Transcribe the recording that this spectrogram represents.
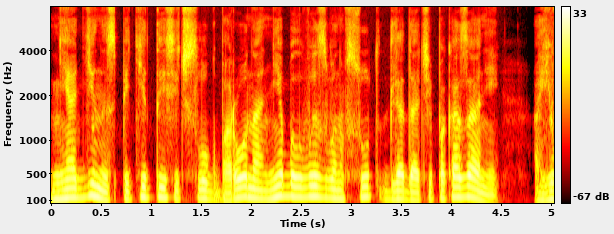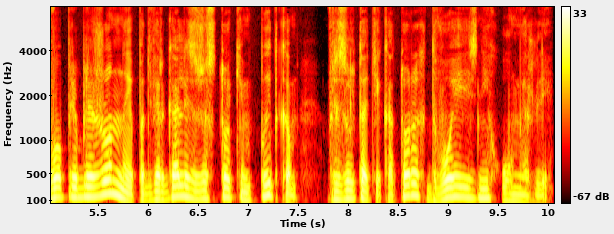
Ни один из пяти тысяч слуг барона не был вызван в суд для дачи показаний, а его приближенные подвергались жестоким пыткам, в результате которых двое из них умерли.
